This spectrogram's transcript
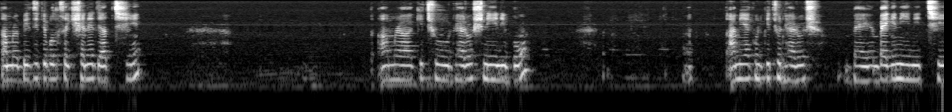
তো আমরা ভেজিটেবল সেকশনে যাচ্ছি। আমরা কিছু ঢেঁড়স নিয়ে নিব। আমি এখন কিছু ঢেঁড়স ব্যাগে নিয়ে নিচ্ছি।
